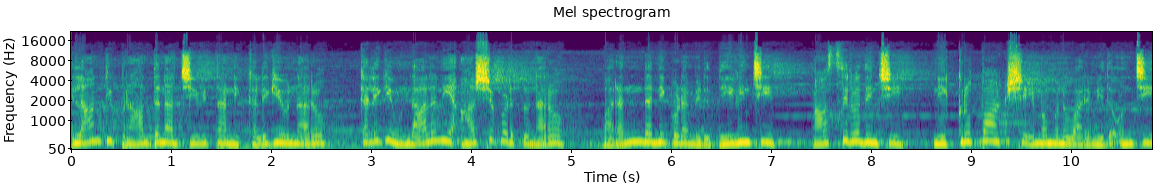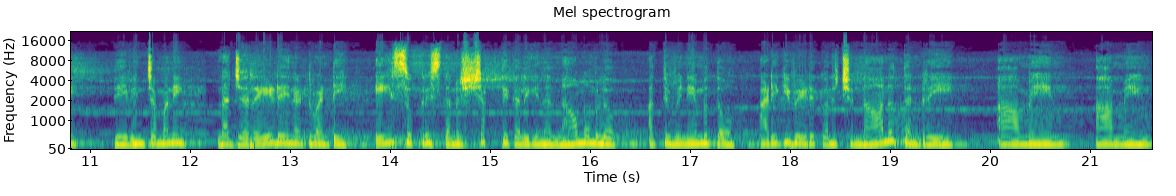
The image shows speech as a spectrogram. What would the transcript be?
ఇలాంటి ప్రార్థన జీవితాన్ని కలిగి ఉన్నారో కలిగి ఉండాలని ఆశపడుతున్నారో వారందరినీ కూడా మీరు దీవించి ఆశీర్వదించి నీ కృపా క్షేమమును వారి మీద ఉంచి దీవించమని నజరేయుడైనటువంటి ఏసుక్రీస్తను శక్తి కలిగిన నామములో అతి వినేముతో అడిగి వేడుకొనుచున్నాను తండ్రి. ఆమెన్. ఆమెన్.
